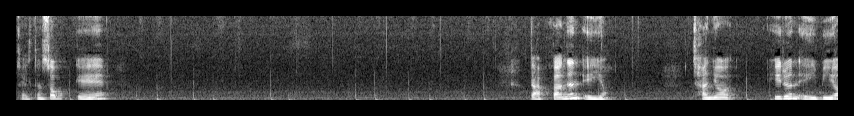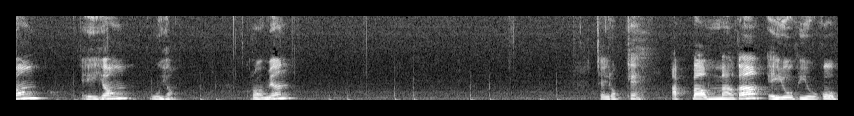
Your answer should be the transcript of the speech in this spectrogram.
자, 일단 써볼게. 근데 아빠는 A형, 자녀 1은 AB형, A형, O형. 그러면 자 이렇게 아빠 엄마가 A오 B오고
